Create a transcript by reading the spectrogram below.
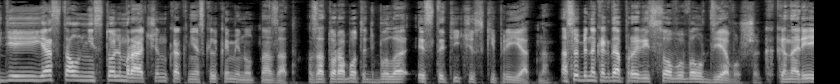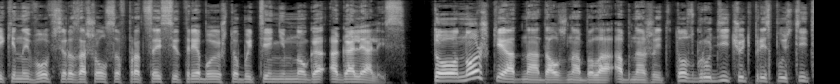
идеи, я стал не столь мрачен, как несколько минут назад. Зато работать было эстетически приятно. Особенно, когда прорисовывал девушек. Канарейкин и вовсе разошелся в процессе, требуя, чтобы те немного оголялись. То ножки одна должна была обнажить, то с груди чуть приспустить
